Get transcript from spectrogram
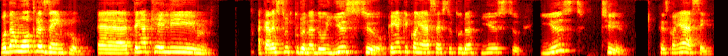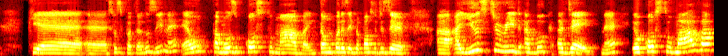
Vou dar um outro exemplo. É, tem aquele, aquela estrutura né, do used to. Quem aqui conhece a estrutura used to? Used to. Vocês conhecem? Que é, é, se você for traduzir, né? É o famoso costumava. Então, por exemplo, eu posso dizer uh, I used to read a book a day, né? Eu costumava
